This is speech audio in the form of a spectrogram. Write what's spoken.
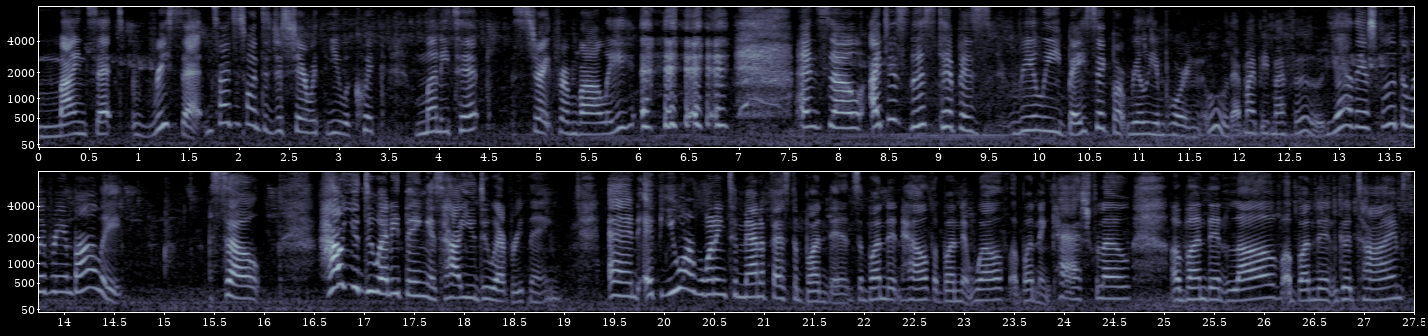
Mindset Reset. And so I just wanted to just share with you a quick money tip straight from Bali. and so I just, this tip is really basic but really important. Ooh, that might be my food. Yeah, there's food delivery in Bali. So, how you do anything is how you do everything. And if you are wanting to manifest abundance, abundant health, abundant wealth, abundant cash flow, abundant love, abundant good times,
